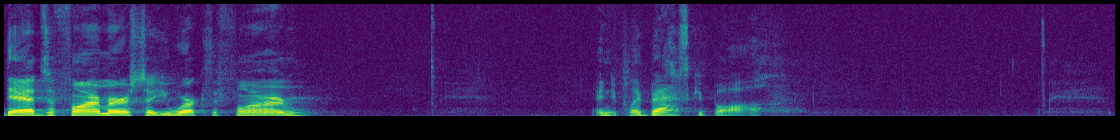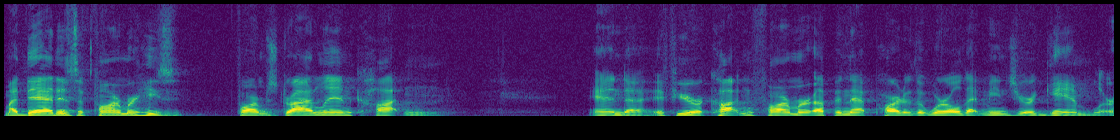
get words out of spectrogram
Dad's a farmer, so you work the farm. And you play basketball. My dad is a farmer. He farms dryland cotton. And uh, if you're a cotton farmer up in that part of the world, that means you're a gambler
